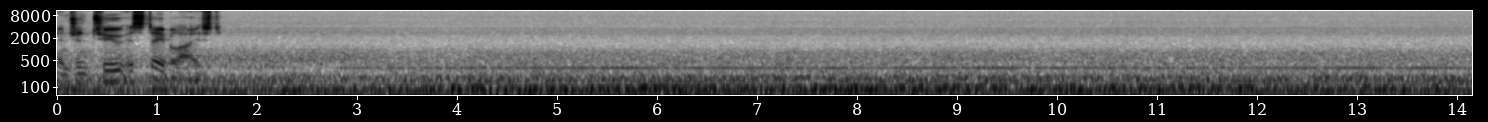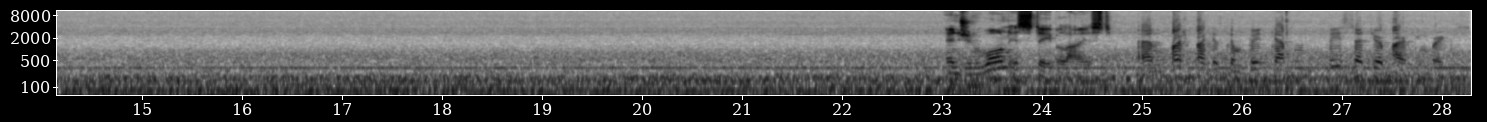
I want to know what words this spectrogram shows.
Engine 2 is stabilized. Engine 1 is stabilized. Um, pushback is complete, Captain. Please set your parking brakes.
